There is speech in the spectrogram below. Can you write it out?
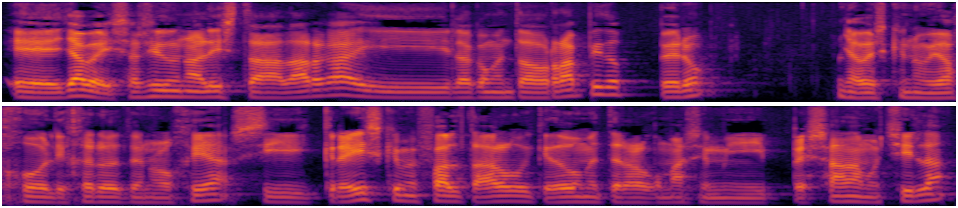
Eh, ya veis, ha sido una lista larga y la he comentado rápido, pero ya veis que no viajo ligero de tecnología. Si creéis que me falta algo y que debo meter algo más en mi pesada mochila,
